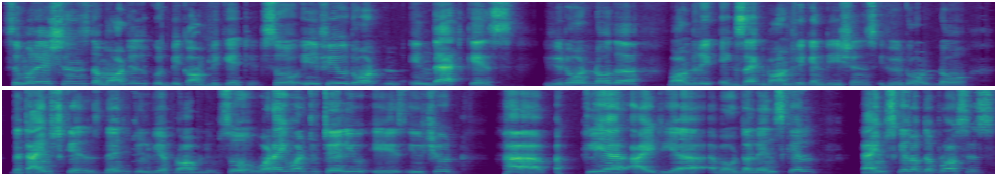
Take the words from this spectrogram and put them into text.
simulations, the model could be complicated. So if you don't, in that case, if you don't know the boundary, exact boundary conditions, if you don't know the time scales, then it will be a problem. So what I want to tell you is you should have a clear idea about the length scale, time scale of the process,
